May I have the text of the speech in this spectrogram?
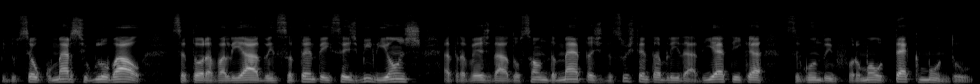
e do seu comércio global, setor avaliado em 76 bilhões através da adoção de metas de sustentabilidade e ética, segundo informou o Tecmundo.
